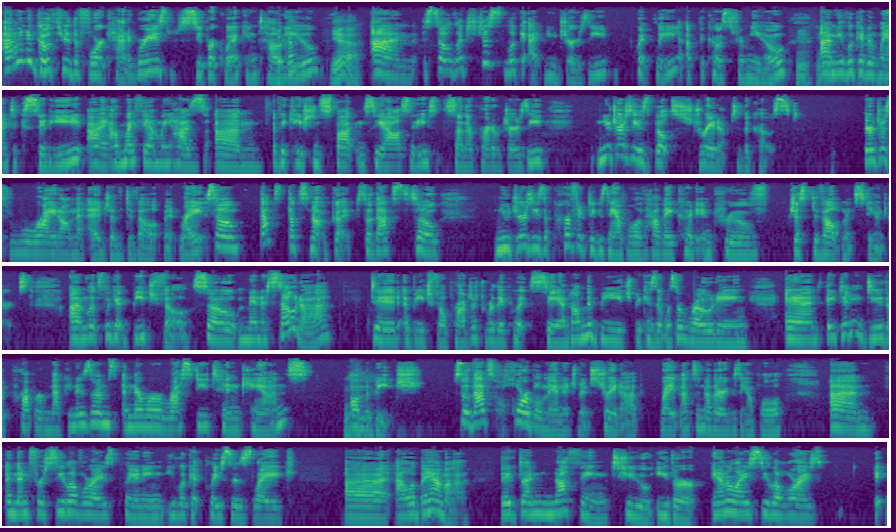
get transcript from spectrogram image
I'm going to go through the four categories super quick and tell Okay. you. Yeah. Um, so let's just look at New Jersey quickly up the coast from you. Mhm. Um, you look at Atlantic City. I have my family has um, a vacation spot in Sea Isle City, so the southern part of Jersey. New Jersey is built straight up to the coast. They're just right on the edge of development, right? So that's that's not good. So that's so New Jersey is a perfect example of how they could improve just development standards. Um, let's look at beach fill. So Minnesota did a beach fill project where they put sand on the beach because it was eroding and they didn't do the proper mechanisms and there were rusty tin cans on the beach so that's horrible management straight up right that's another example um, and then for sea level rise planning you look at places like uh, alabama they've done nothing to either analyze sea level rise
